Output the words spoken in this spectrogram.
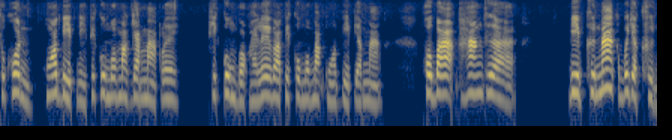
ทุกคนหัวบีบนี่พี่กุ้งบ่มักอย่างมากเลย พี่กุ้งบอกให้เลยว่าพี่กุ้งบ่มักหัวบีบอย่างมากเพราะว่าห้างเถื่อบีบขึ้นมากก็บ่อยากขึ้น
